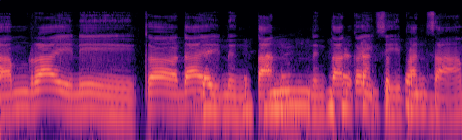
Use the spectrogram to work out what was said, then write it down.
ามไร่นี่ก็ได้ได้หนึ่งตันตันหนึ่งหนึ่งตันก็อีกตันสี่ต้พันนสาม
